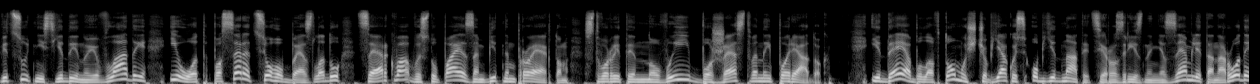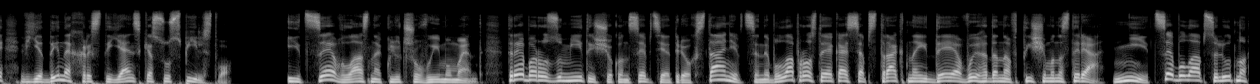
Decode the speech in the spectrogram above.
відсутність єдиної влади. І от посеред цього безладу церква виступає з амбітним проектом створити новий божественний порядок. Ідея була в тому, щоб якось об'єднати ці розрізнення землі та народи в єдине християнське суспільство. І це, власне, ключовий момент. Треба розуміти, що концепція трьох станів це не була просто якась абстрактна ідея, вигадана в тиші монастиря. Ні, це була абсолютно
